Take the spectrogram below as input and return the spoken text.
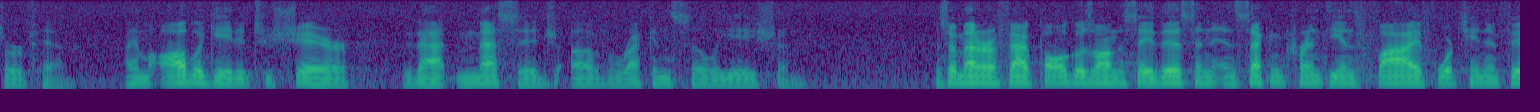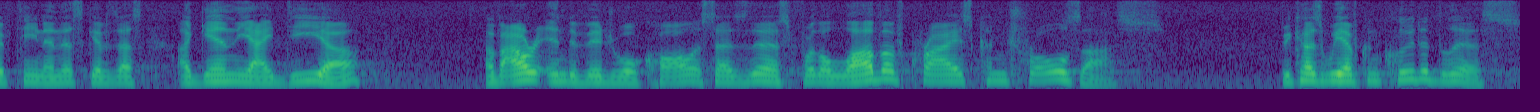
serve him. I am obligated to share that message of reconciliation. As a matter of fact, Paul goes on to say this in, in 2 Corinthians 5 14 and 15, and this gives us again the idea of our individual call. It says this For the love of Christ controls us, because we have concluded this,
